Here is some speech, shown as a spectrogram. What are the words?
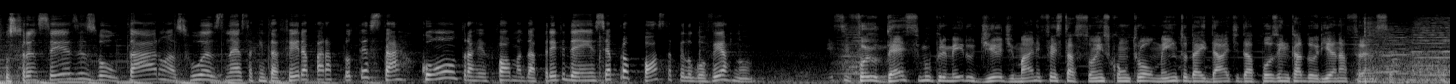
Os franceses voltaram às ruas nesta quinta-feira para protestar contra a reforma da Previdência proposta pelo governo. Esse foi o 11º dia de manifestações contra o aumento da idade da aposentadoria na França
